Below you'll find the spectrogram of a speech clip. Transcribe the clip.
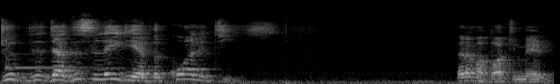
Do, does this lady have the qualities that I'm about to marry?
